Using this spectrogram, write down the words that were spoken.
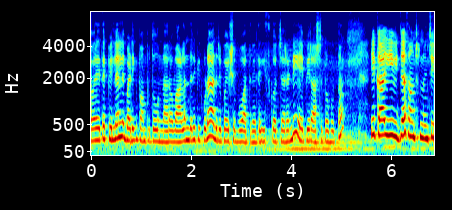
ఎవరైతే పిల్లల్ని బడికి పంపుతూ ఉన్నారో వాళ్ళందరికీ కూడా అదిరిపోయే శుభవార్తలు అయితే తీసుకొచ్చారండి ఏపీ రాష్ట్ర ప్రభుత్వం. ఇక ఈ విద్యా సంవత్సరం నుంచి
